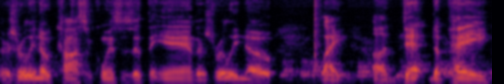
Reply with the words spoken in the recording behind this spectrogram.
There's really no consequences at the end. There's really no like uh, debt to pay.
